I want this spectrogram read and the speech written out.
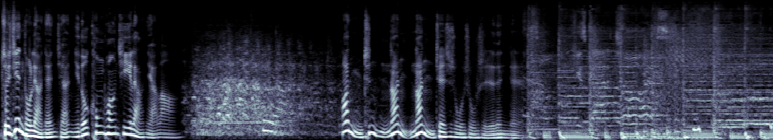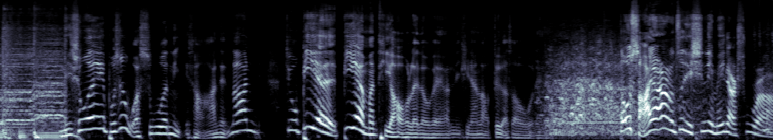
最近都两年前，你都空窗期两年了。对呀。那你这，那你那你这是属属实的，你这人。你说不是我说你啥的，那就别别么挑了都呗，一天老嘚瑟的，都啥样了，自己心里没点数啊？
